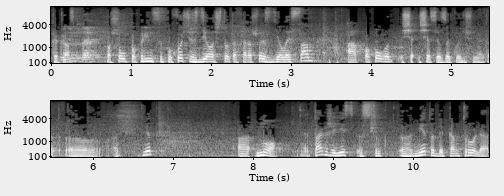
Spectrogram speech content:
как раз ждать. пошел по принципу, хочешь сделать что-то хорошо, сделай сам. А по поводу... Сейчас я закончу на этот э, ответ. А, Но также есть э, методы контроля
